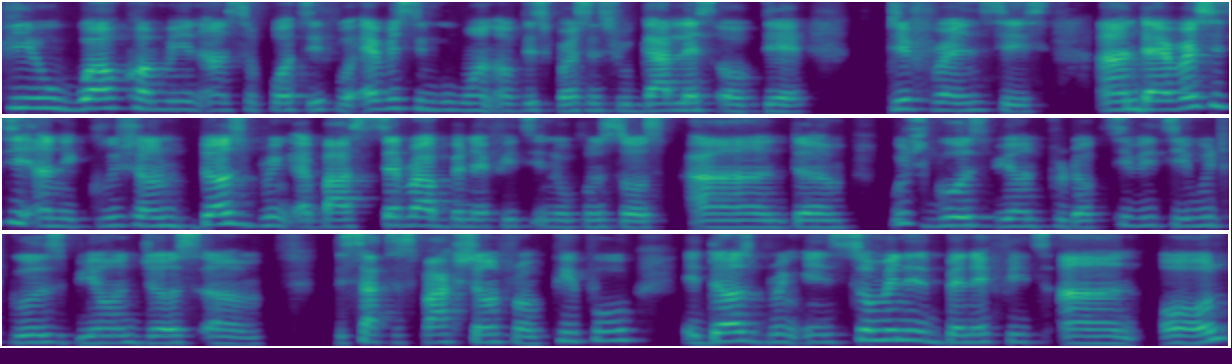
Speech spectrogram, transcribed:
feel welcoming and supportive for every single one of these persons regardless of their differences. And diversity and inclusion does bring about several benefits in open source and um, which goes beyond productivity which goes beyond just um, the satisfaction from people. It does bring in so many benefits and all.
